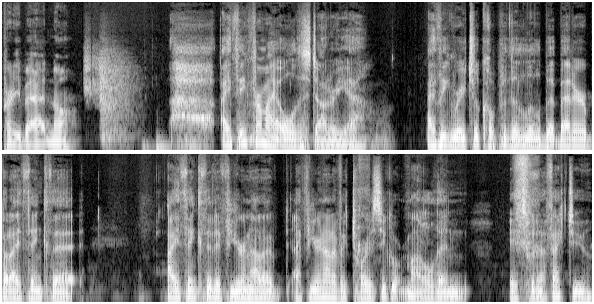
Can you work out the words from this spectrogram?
pretty bad, no? I think for my oldest daughter, yeah. I think Rachel coped with it a little bit better, but I think that I think that if you're not a if you're not a Victoria's Secret model, then it's going to affect you.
